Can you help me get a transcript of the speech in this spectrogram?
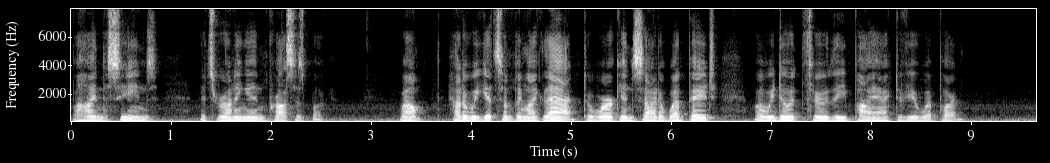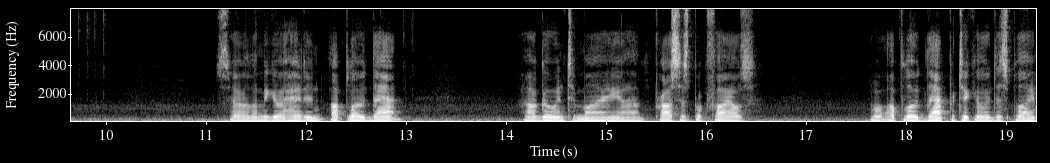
behind the scenes, that's running in Process Book. Well, how do we get something like that to work inside a web page? Well, we do it through the Pi ActiveView web part. So let me go ahead and upload that. I'll go into my uh, process book files. We'll upload that particular display.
